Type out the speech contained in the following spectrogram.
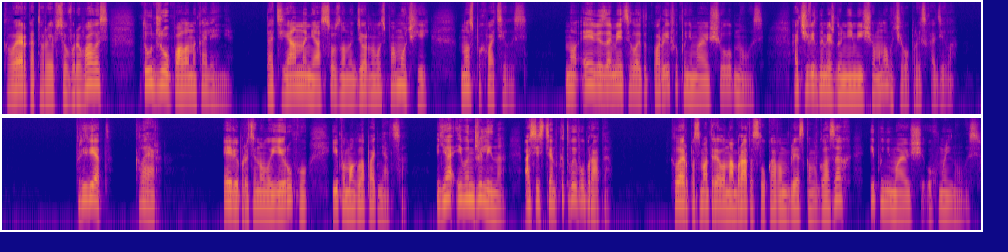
Клэр, которая все вырывалась, тут же упала на колени. Татьяна неосознанно дернулась помочь ей, но спохватилась. Но Эви заметила этот порыв и, понимающе улыбнулась. Очевидно, между ними еще много чего происходило. «Привет, Клэр!» Эви протянула ей руку и помогла подняться. «Я Эванжелина, ассистентка твоего брата». Клэр посмотрела на брата с лукавым блеском в глазах и, понимающе ухмыльнулась.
